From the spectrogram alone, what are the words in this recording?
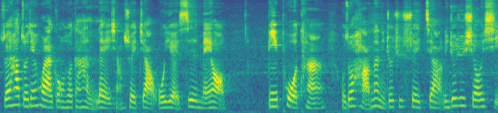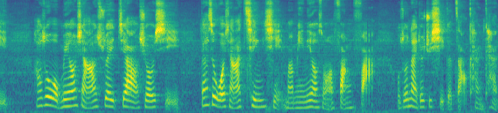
所以他昨天回来跟我说他很累，想睡觉。我也是没有逼迫他。我说好，那你就去睡觉，你就去休息。他说我没有想要睡觉休息，但是我想要清醒。妈咪，你有什么方法？我说那你就去洗个澡看看。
